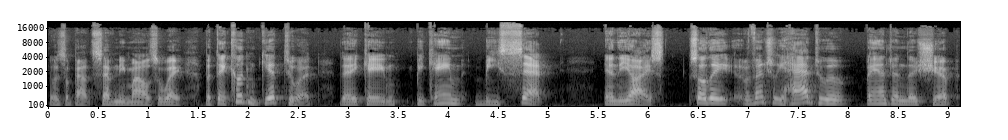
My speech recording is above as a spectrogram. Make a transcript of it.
It was about 70 miles away, but they couldn't get to it. They came, became beset in the ice. So they eventually had to abandon the ship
